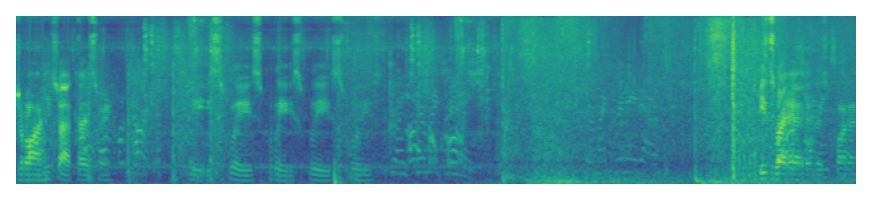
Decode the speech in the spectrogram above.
Juwan, he tried to touch me. Contact with target. Please, please, please, please, please. Throwing thermite grenade. Thermite grenade out. He's right here in this corner.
